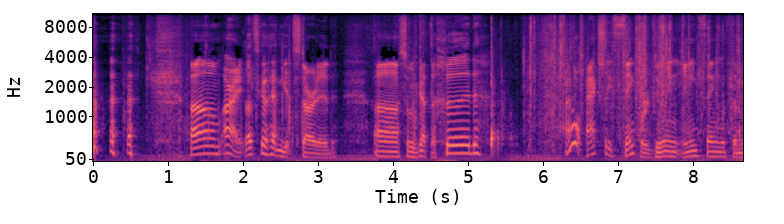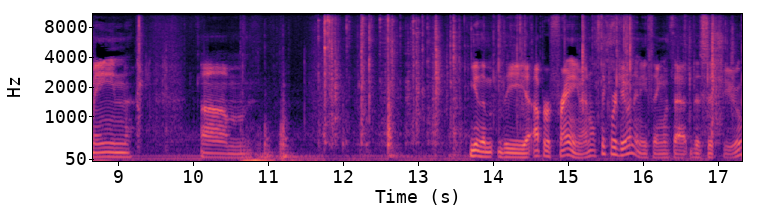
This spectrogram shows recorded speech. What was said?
um, Alright, let's go ahead and get started. Uh, so we've got the hood. I don't actually think we're doing anything with the main um, you know, the, the upper frame. I don't think we're doing anything with that this issue.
